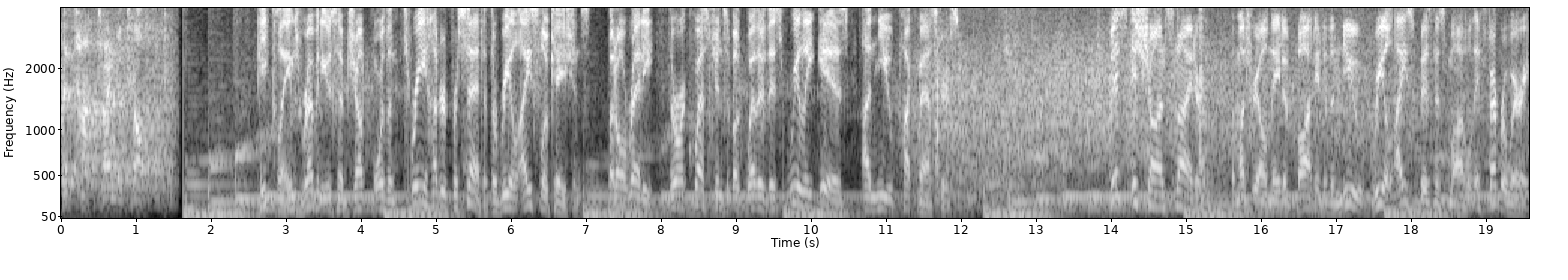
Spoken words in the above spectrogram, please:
but time will tell. Pete claims revenues have jumped more than 300% at the real ice locations. But already, there are questions about whether this really is a new Puckmasters. This is Sean Snyder. The Montreal native bought into the new real ice business model in February.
